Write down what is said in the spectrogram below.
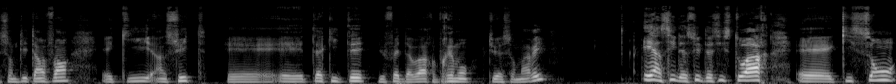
son petit enfant et qui ensuite est acquittée du fait d'avoir vraiment tué son mari et ainsi de suite des histoires euh, qui sont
